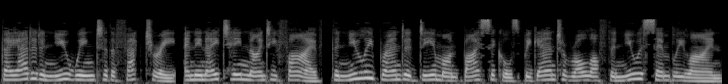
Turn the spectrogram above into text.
they added a new wing to the factory, and in 1895, the newly branded Diamant bicycles began to roll off the new assembly line.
